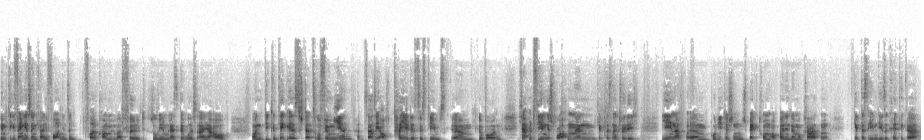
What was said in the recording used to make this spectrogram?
Nämlich die Gefängnisse in Kalifornien sind vollkommen überfüllt, so wie im Rest der USA ja auch. Und die Kritik ist, statt zu reformieren, sei sie auch Teil des Systems ähm, geworden. Ich habe mit vielen gesprochen, dann gibt es natürlich je nach ähm, politischen Spektrum, auch bei den Demokraten, gibt es eben diese Kritiker.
